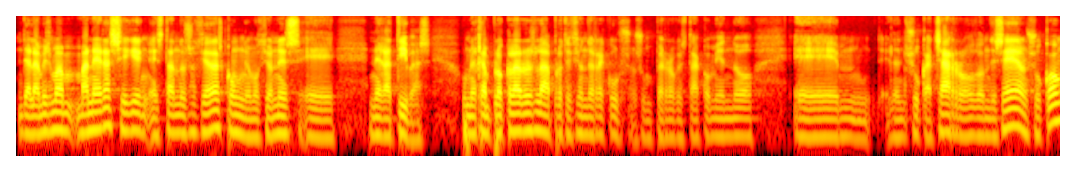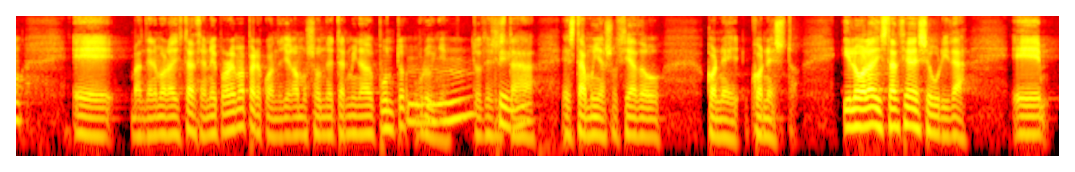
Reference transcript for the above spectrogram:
De la misma manera siguen estando asociadas con emociones eh, negativas. Un ejemplo claro es la protección de recursos. Un perro que está comiendo eh, en su cacharro o donde sea, en su con, eh, mantenemos la distancia, no hay problema, pero cuando llegamos a un determinado punto, gruñe. Entonces sí. está, está muy asociado con, e- con esto. Y luego la distancia de seguridad. Eh,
